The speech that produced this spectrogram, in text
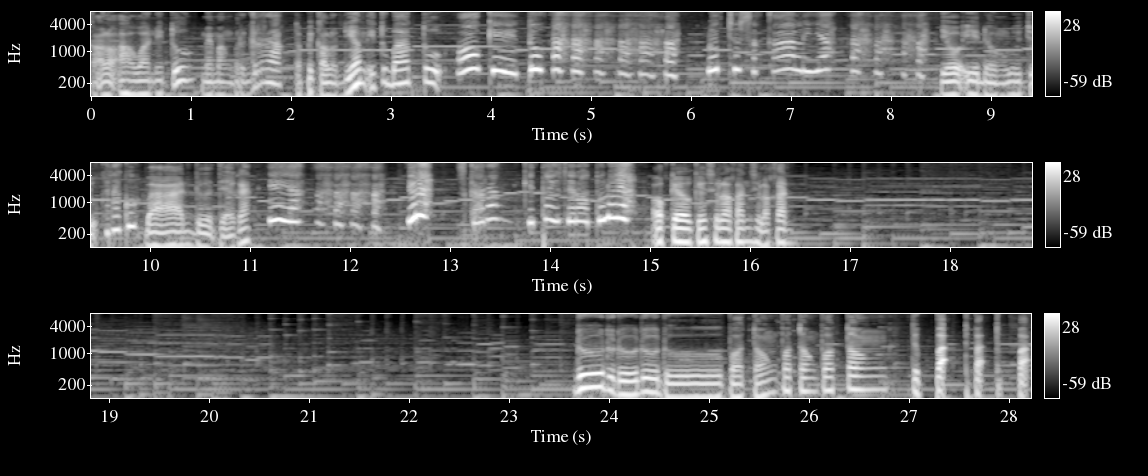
kalau awan itu memang bergerak, tapi kalau diam itu batu. Oh, gitu. Hahaha. Lucu sekali ya. Hahaha. Yoi dong lucu. Kan aku badut ya kan? Iya. Hahaha. Sekarang kita istirahat dulu ya. Oke, oke, silakan, silakan. Du du du du du potong potong potong tepak tepak tepak.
